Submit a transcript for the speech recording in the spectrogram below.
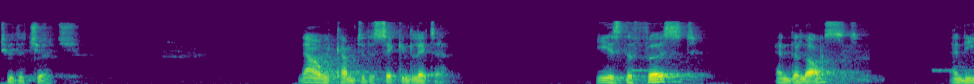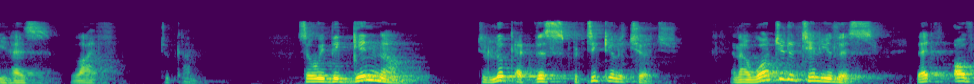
to the church. Now we come to the second letter. He is the first and the last, and He has life to come. So we begin now to look at this particular church. And I want you to tell you this that of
